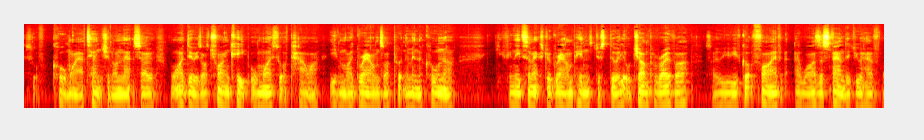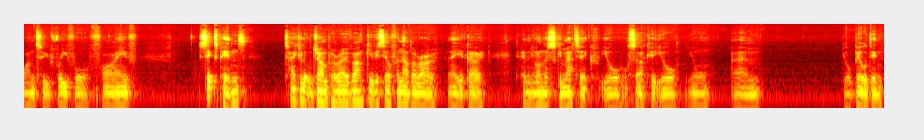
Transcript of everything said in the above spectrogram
sort of call my attention on that. So what I do is I'll try and keep all my sort of power even my grounds I put them in the corner. If you need some extra ground pins just do a little jumper over so you've got five, uh, well as a standard you have one, two, three, four, five, six pins. Take a little jumper over, give yourself another row. There you go. Depending on the schematic, your circuit, your your um, your building,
